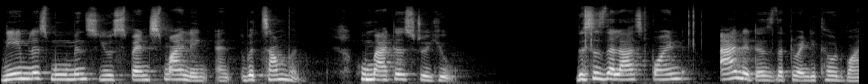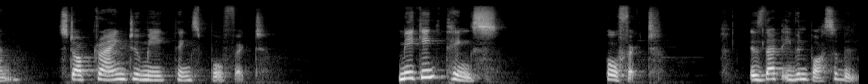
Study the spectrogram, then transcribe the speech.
Nameless moments you spend smiling and with someone who matters to you. This is the last point and it is the 23rd one. Stop trying to make things perfect. Making things perfect. Is that even possible?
